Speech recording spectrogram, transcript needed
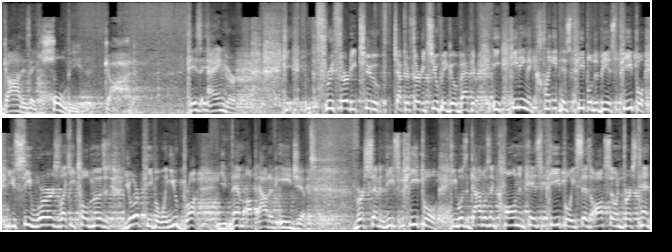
God is a holy God. His anger, he, through 32, chapter 32, if we go back there, he, he didn't even claim his people to be his people. You see words like he told Moses, your people, when you brought them up out of Egypt. Verse 7, these people, he was, God wasn't calling them his people. He says also in verse 10,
